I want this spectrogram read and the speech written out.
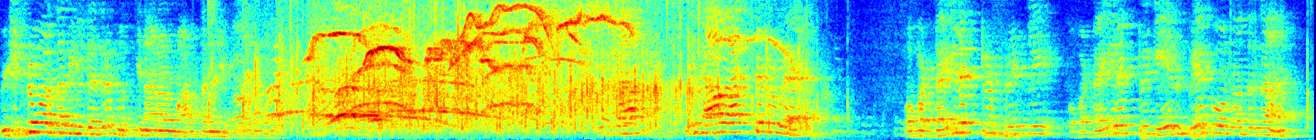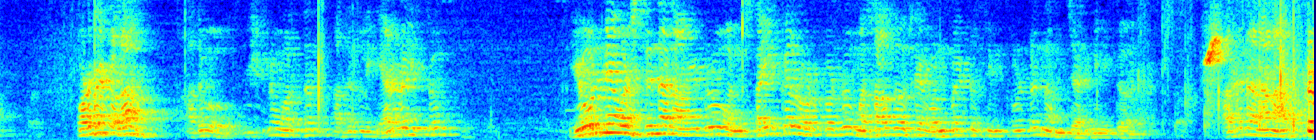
ವಿಷ್ಣುವರ್ಧನ್ ಇಲ್ಲದ್ರೆ ಮುತ್ತಿನಾರಾಯಣ ಮಾಡ್ತಾನೆ ಈಗ ಯಾವ ಆಕ್ಟರ್ಗೂ ಒಬ್ಬ ಡೈರೆಕ್ಟರ್ ಫ್ರೆಂಡ್ಲಿ ಒಬ್ಬ ಡೈರೆಕ್ಟರ್ಗೆ ಏನು ಬೇಕು ಅನ್ನೋದನ್ನ ಕೊಡಬೇಕಲ್ಲ? ಅದು ವಿಷ್ಣುವರ್ಧನ್ ಅದರಲ್ಲಿ ಎರಡು ಇತ್ತು. ಏಳನೇ ವರ್ಷದಿಂದ ನಾವಿಬ್ರು ಒಂದು ಸೈಕಲ್ ಹೊಡ್ಕೊಂಡು masala dosa one by two ನಮ್ಮ ಜರ್ನಿ ಇದ್ದು ಅದನ್ನ ನಾನು ಅಷ್ಟು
